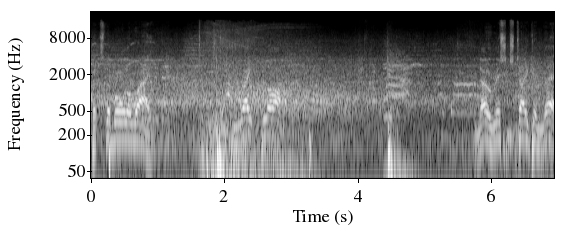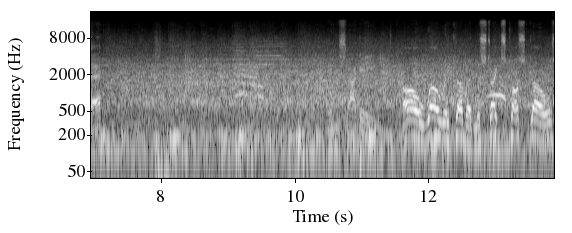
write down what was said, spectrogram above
Puts the ball away. Great block. No risks taken there. Inzaghi. Oh, well recovered. Mistakes cost goals,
